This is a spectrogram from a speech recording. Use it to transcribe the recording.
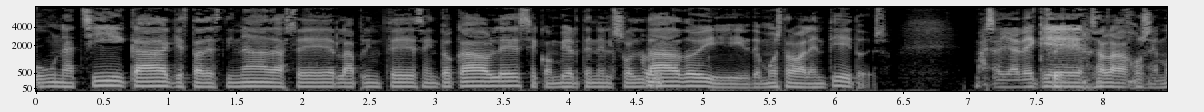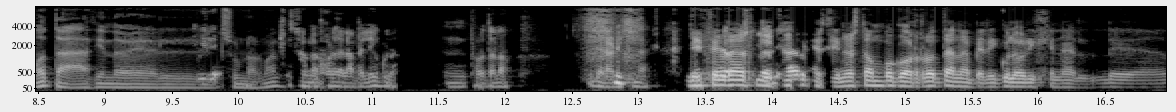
una chica que está destinada a ser la princesa intocable se convierte en el soldado y demuestra valentía y todo eso. Más allá de que salga José Mota haciendo el subnormal. Es lo mejor de la película, mm, por otro lado. De la original. Dice que si no está un poco rota en la película original. De,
